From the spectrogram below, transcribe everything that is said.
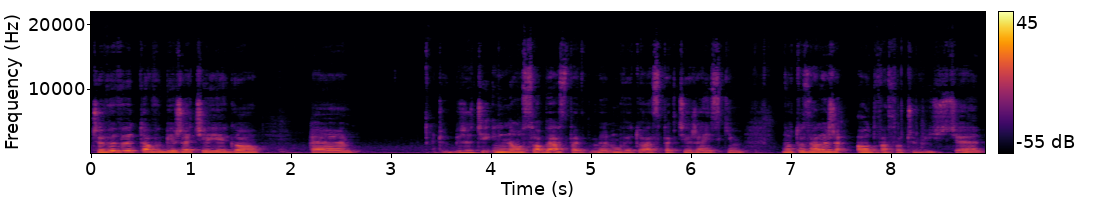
Czy Wy, to wybierzecie jego, e, czy wybierzecie inną osobę, aspekt, mówię tu o aspekcie żeńskim, no to zależy od Was oczywiście.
